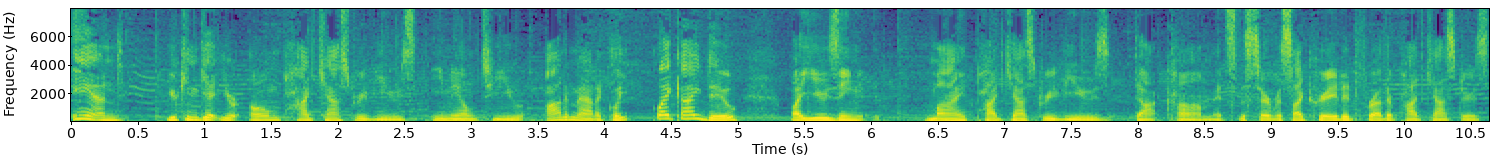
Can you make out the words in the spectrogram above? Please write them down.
And you can get your own podcast reviews emailed to you automatically, like I do, by using mypodcastreviews.com. It's the service I created for other podcasters,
